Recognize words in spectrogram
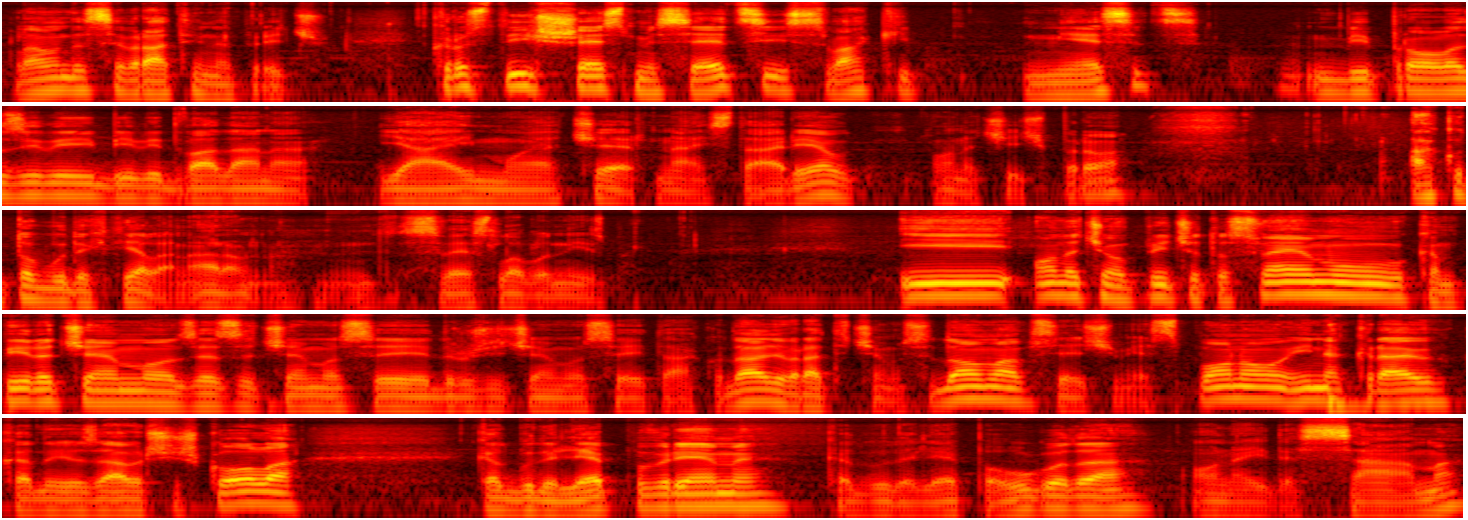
Uglavnom da se vratim na priču. Kroz tih šest mjeseci, svaki mjesec bi prolazili i bili dva dana ja i moja čer, najstarija, ona će ići prva. Ako to bude htjela, naravno, sve je slobodni izbor. I onda ćemo pričati o svemu, kampirat ćemo, zezat ćemo se, družit ćemo se i tako dalje, vratit ćemo se doma, sljedeći mjesec ponovo i na kraju, kada joj završi škola, kad bude lijepo vrijeme, kad bude lijepa ugoda, ona ide sama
